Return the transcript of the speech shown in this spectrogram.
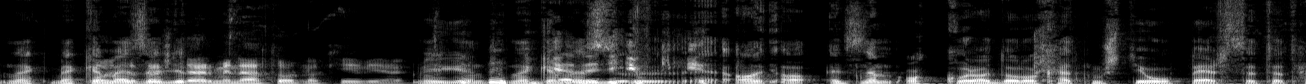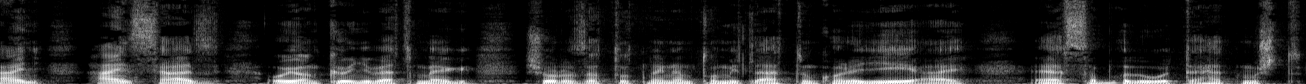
ne, nekem ez egy... Terminátornak hívják. Igen, nekem Igen, ez, egyébként. a, a, ez nem akkora dolog, hát most jó, persze, tehát hány, hány száz olyan könyvet, meg sorozatot, meg nem tudom, mit láttunk, ahol egy AI elszabadult, tehát most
